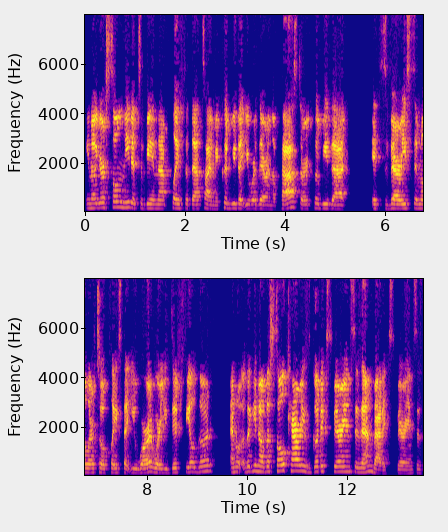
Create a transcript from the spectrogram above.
You know your soul needed to be in that place at that time. It could be that you were there in the past or it could be that it's very similar to a place that you were where you did feel good and you know the soul carries good experiences and bad experiences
